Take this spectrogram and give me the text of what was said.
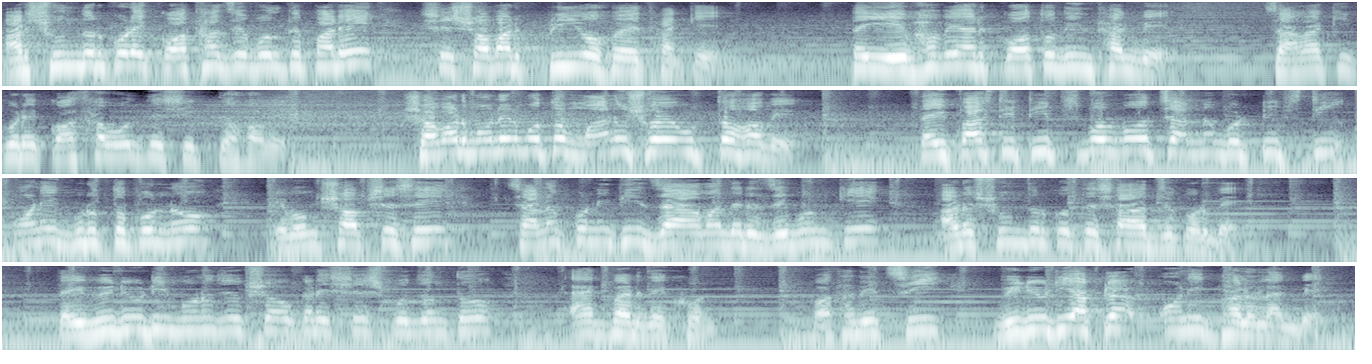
আর সুন্দর করে কথা যে বলতে পারে, সে সবার প্রিয় হয়ে থাকে। তাই এভাবে আর কতদিন থাকবে? চালাকি করে কথা বলতে শিখতে হবে। সবার মনের মতো মানুষ হয়ে উঠতে হবে। তাই পাঁচটি টিপস বলব। চার নম্বর টিপসটি অনেক গুরুত্বপূর্ণ এবং সবশেষে চাণক্য নীতি যা আমাদের জীবনকে আরও সুন্দর করতে সাহায্য করবে। তাই ভিডিওটি মনোযোগ সহকারে শেষ পর্যন্ত একবার দেখুন। কথা দিচ্ছি, ভিডিওটি আপনার অনেক ভালো লাগবে।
